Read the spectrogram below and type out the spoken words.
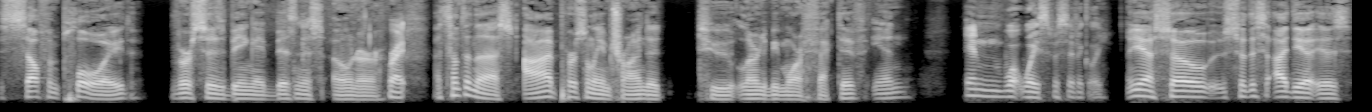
self-employed versus being a business owner. Right. That's something that I personally am trying to to learn to be more effective in. In what way specifically? Yeah, so so this idea is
